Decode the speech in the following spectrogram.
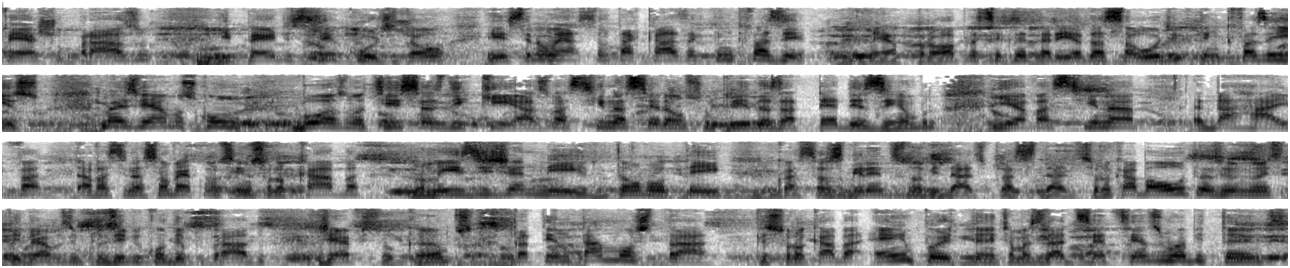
fecha o prazo e perde esse recurso. Então, esse não é a Santa Casa que tem que fazer, é a própria Secretaria da Saúde que tem que fazer isso. Mas viemos com boas notícias de que as vacinas serão supridas até dezembro e a vacina da raiva, a vacinação vai acontecer em Sorocaba no mês de janeiro. Então, voltei com essas grandes grandes novidades para a cidade de Sorocaba. Outras reuniões que tivemos, inclusive com o deputado Jefferson Campos, para tentar mostrar que Sorocaba é importante, é uma cidade de 700 mil habitantes,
